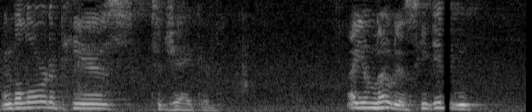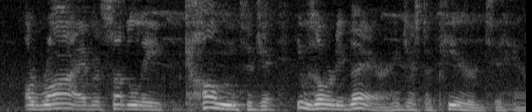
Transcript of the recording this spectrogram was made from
And the Lord appears to Jacob. Now you'll notice he didn't arrive or suddenly come to Jacob. He was already there. He just appeared to him.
